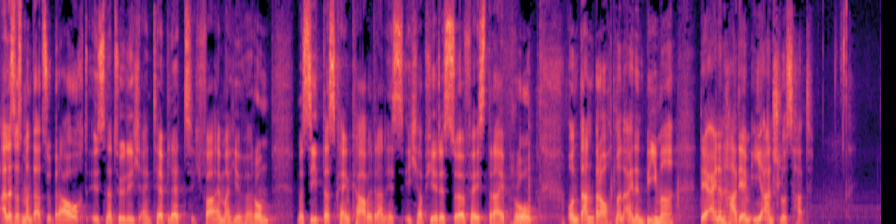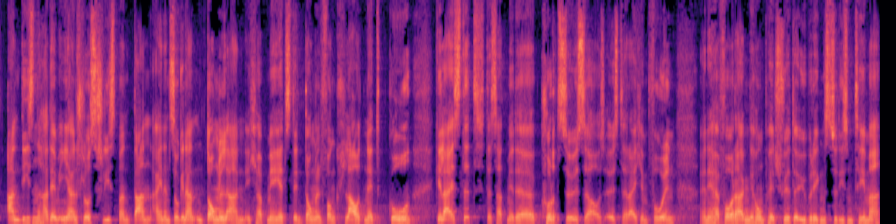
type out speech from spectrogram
Alles, was man dazu braucht, ist natürlich ein Tablet. Ich fahre einmal hier herum. Man sieht, dass kein Kabel dran ist. Ich habe hier das Surface 3 Pro und dann braucht man einen Beamer, der einen HDMI-Anschluss hat. An diesen HDMI-Anschluss schließt man dann einen sogenannten Dongle an. Ich habe mir jetzt den Dongle von CloudNet Go geleistet. Das hat mir der Kurt Söser aus Österreich empfohlen. Eine hervorragende Homepage führt er übrigens zu diesem Thema.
